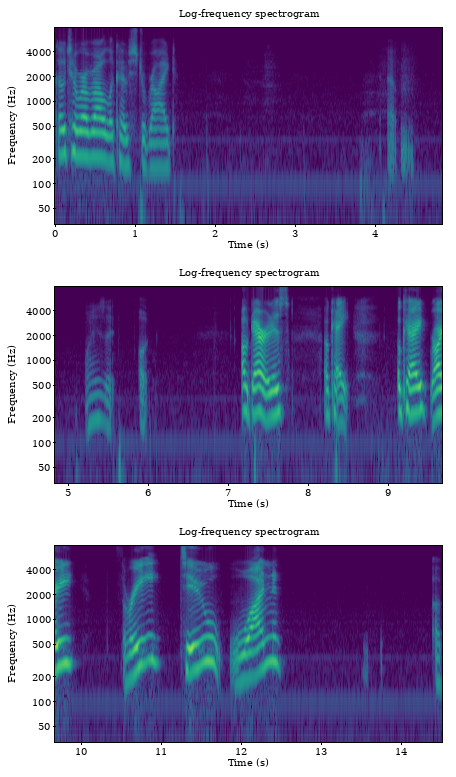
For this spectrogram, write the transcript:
Go to a roller coaster ride. Um, what is it? Oh, oh there it is. Okay. Okay, ready? Three, two, one. Um,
